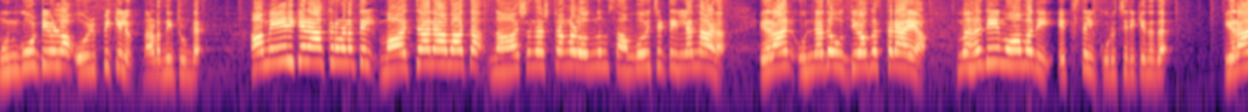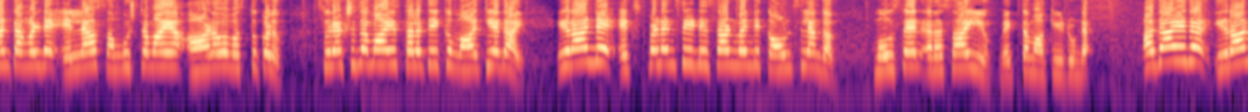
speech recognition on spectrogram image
മുൻകൂട്ടിയുള്ള ഒഴിപ്പിക്കലും നടന്നിട്ടുണ്ട്. അമേരിക്കൻ ആക്രമണത്തിൽ മാറ്റാനാവാത്ത നാശനഷ്ടങ്ങളൊന്നും സംഭവിച്ചിട്ടില്ലെന്നാണ് ഇറാൻ ഉന്നത ഉദ്യോഗസ്ഥരായ മെഹദി മുഹമ്മദി എക്സിൽ കുറിച്ചിരിക്കുന്നത്. ഇറാൻ തങ്ങളുടെ എല്ലാ സമ്പുഷ്ടമായ ആണവ വസ്തുക്കളും സുരക്ഷിതമായ സ്ഥലത്തേക്ക് മാറ്റിയതായി ഇറാന്റെ എക്സ്പെഡൻസി ഡിസാൺമെന്റ് കൗൺസിൽ അംഗം മൊഹ്സേൻ റസായിയും വ്യക്തമാക്കിയിട്ടുണ്ട്. അതായത് ഇറാൻ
